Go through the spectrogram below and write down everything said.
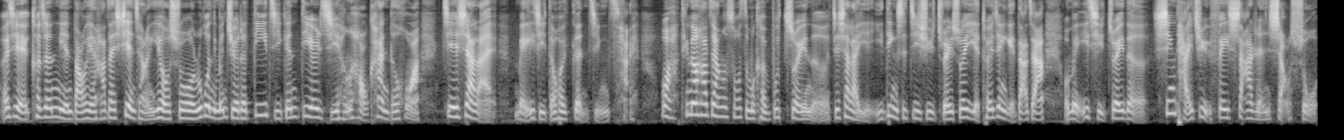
而且柯贞年导演他在现场也有说，如果你们觉得第一集跟第二集很好看的话，接下来每一集都会更精彩。哇，听到他这样说，怎么可能不追呢？接下来也一定是继续追，所以也推荐给大家，我们一起追的新台剧《非杀人小说》。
